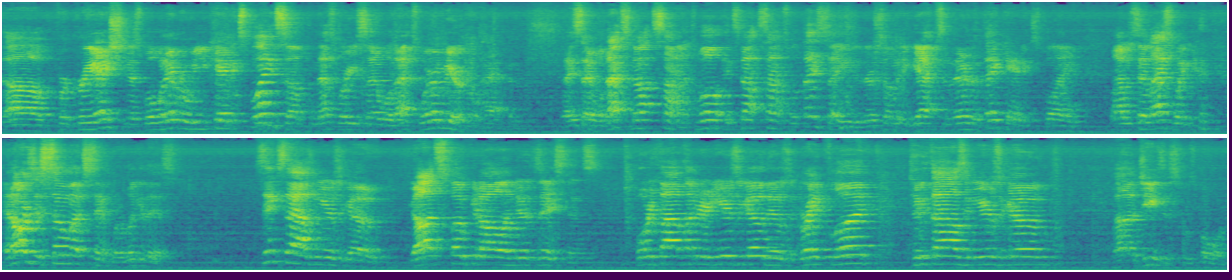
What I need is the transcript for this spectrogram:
uh, for creationists, well, whenever you can't explain something, that's where you say, well, that's where a miracle happened. They say, well, that's not science. Well, it's not science what they say either. There's so many gaps in there that they can't explain. Like we said last week, and ours is so much simpler. Look at this. 6,000 years ago, God spoke it all into existence. 4,500 years ago, there was a great flood. 2,000 years ago, uh, Jesus was born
